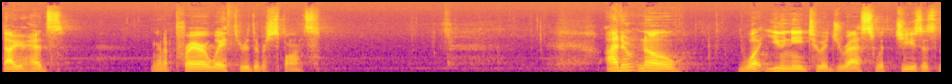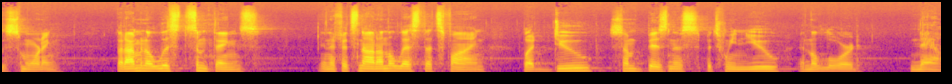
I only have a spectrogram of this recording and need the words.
Bow your heads. I'm going to pray our way through the response. I don't know what you need to address with Jesus this morning, but I'm going to list some things. And if it's not on the list, that's fine. But do some business between you and the Lord now.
